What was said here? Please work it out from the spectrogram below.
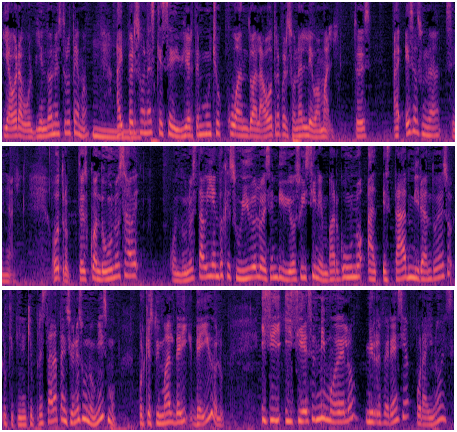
Y ahora, volviendo a nuestro tema, hay personas que se divierten mucho cuando a la otra persona le va mal. Entonces, a- esa es una señal. Otro, entonces cuando uno sabe, cuando uno está viendo que su ídolo es envidioso y sin embargo uno está admirando eso, lo que tiene que prestar atención es uno mismo, porque estoy mal de, de ídolo. Y si, y si ese es mi modelo, mi referencia, por ahí no es.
